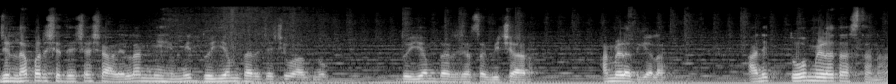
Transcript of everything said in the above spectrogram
जिल्हा परिषदेच्या शाळेला नेहमी दुय्यम दर्जाची वागणूक दुय्यम दर्जाचा विचार हा मिळत गेला. आणि तो मिळत असताना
